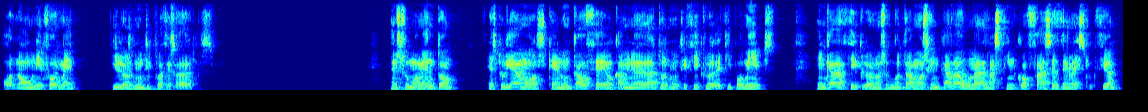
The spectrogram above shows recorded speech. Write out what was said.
o no uniforme, y los multiprocesadores. En su momento, estudiamos que en un cauce o camino de datos multiciclo de tipo MIPS, en cada ciclo nos encontramos en cada una de las cinco fases de la instrucción,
